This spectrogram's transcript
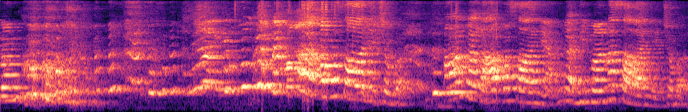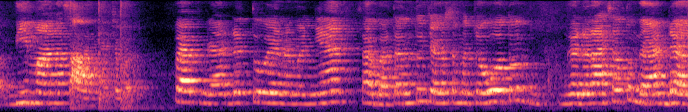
bangku. ya, ya bukan memang salahnya coba. Ah nggak apa salahnya? Nggak di mana salahnya? Coba di mana salahnya? Coba. Pep nggak ada tuh yang namanya sahabatan tuh cewek sama cowok tuh nggak ada rasa tuh nggak ada.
